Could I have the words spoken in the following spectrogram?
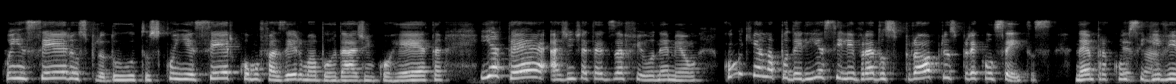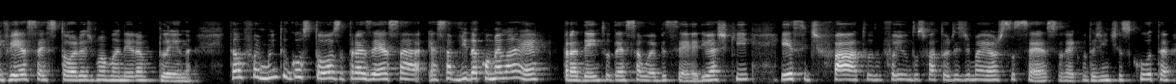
conhecer os produtos, conhecer como fazer uma abordagem correta e até a gente até desafiou, né, Mel? Como que ela poderia se livrar dos próprios preconceitos, né, para conseguir Exato. viver essa história de uma maneira plena? Então foi muito gostoso trazer essa essa vida como ela é para dentro dessa websérie. Eu acho que esse de fato foi um dos fatores de maior sucesso, né? Quando a gente escuta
